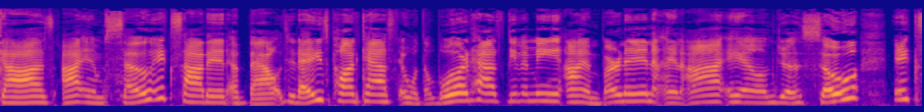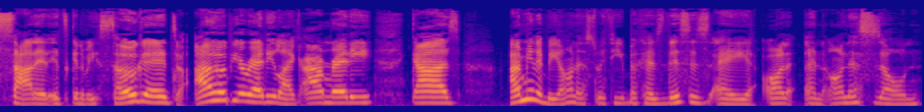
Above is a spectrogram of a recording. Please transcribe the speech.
Guys, I am so excited about today's podcast and what the Lord has given me. I am burning and I am just so excited. It's going to be so good. So I hope you're ready like I'm ready. Guys, I'm going to be honest with you because this is a on an honest zone.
